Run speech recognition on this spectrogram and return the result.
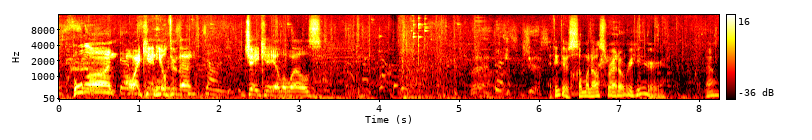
is Hold on. Oh, I can't heal through that. be. JK LOLs. That was just I think there's someone else right over here. No?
